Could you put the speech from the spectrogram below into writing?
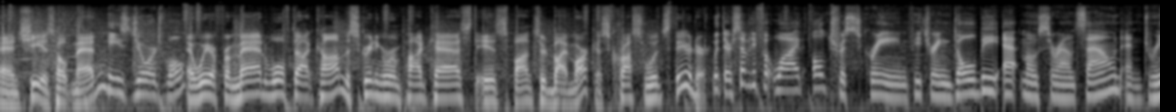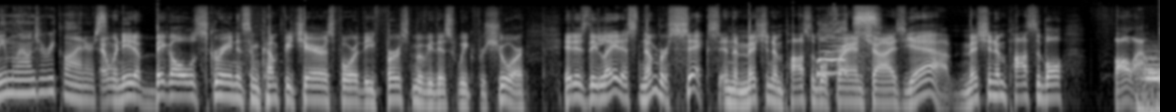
and she is Hope Madden. He's George Wolf. And we are from maddwolf.com. The Screening Room Podcast is sponsored by Marcus Crosswoods Theater. With their 70 foot wide ultra screen featuring Dolby Atmos surround sound and Dream Lounger recliners. And we need a big old screen and some comfy chairs for the first movie this week for sure. It is the latest, number six in the Mission Impossible What? franchise. Yeah, Mission Impossible Fallout.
